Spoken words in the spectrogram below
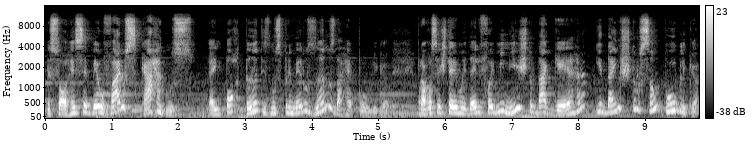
pessoal, recebeu vários cargos é, importantes nos primeiros anos da República. Para vocês terem uma ideia, ele foi ministro da Guerra e da Instrução Pública.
